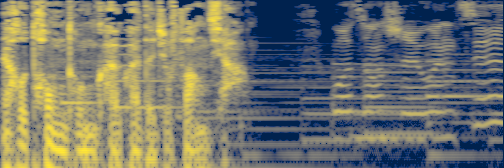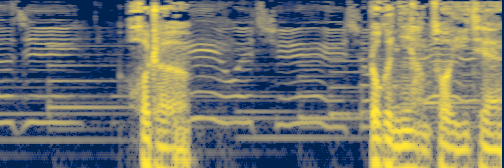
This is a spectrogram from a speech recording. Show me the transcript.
然后痛痛快快的就放下。或者，如果你想做一件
